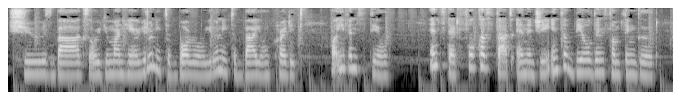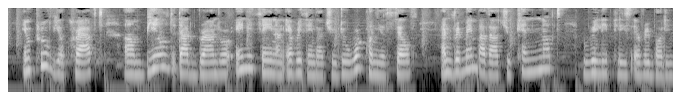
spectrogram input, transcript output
shoes, bags, or human hair. You don't need to borrow. You don't need to buy on credit or even steal. Instead, focus that energy into building something good. Improve your craft, um, build that brand or anything and everything that you do. Work on yourself and remember that you cannot really please everybody.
